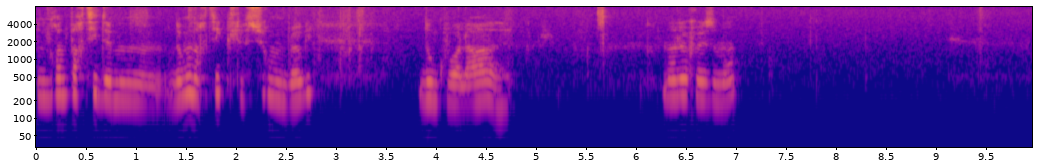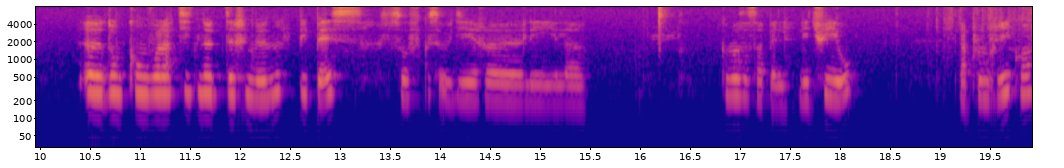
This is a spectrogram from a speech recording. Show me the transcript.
une grande partie de mon de mon article sur mon blog. Donc voilà malheureusement. Euh, donc on voit la petite note d'Hermione, pipes, sauf que ça veut dire euh, les comment ça s'appelle? Les tuyaux, la plomberie quoi.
